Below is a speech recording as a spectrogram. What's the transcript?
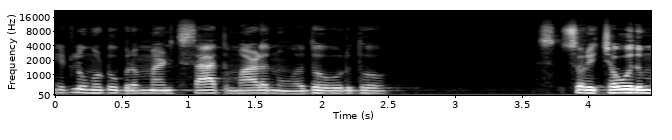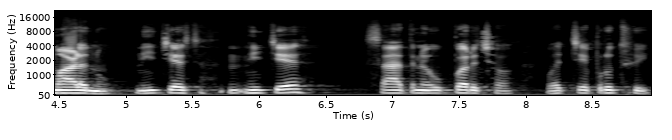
એટલું મોટું બ્રહ્માંડ, સાત માળનું, અધો ઉર્ધો સોરી, ચૌદ માળનું, નીચે નીચે સાત ને ઉપર છ, વચ્ચે પૃથ્વી.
